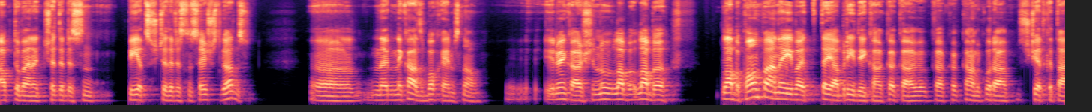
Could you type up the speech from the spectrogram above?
aptuveni 45, 46 gadus. Ne, nekādas bohēmas nav. Ir vienkārši nu, laba, laba, laba kompānija, vai tajā brīdī, kā, kā, kā, kā, kā nu kurā šķiet, ka tā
